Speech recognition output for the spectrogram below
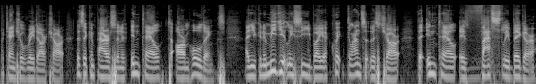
potential radar chart. This is a comparison of Intel to ARM Holdings. And you can immediately see by a quick glance at this chart that Intel is vastly bigger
